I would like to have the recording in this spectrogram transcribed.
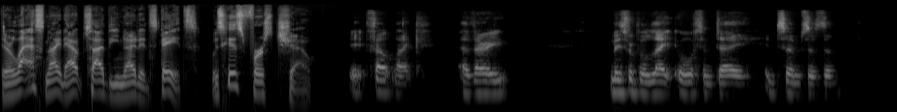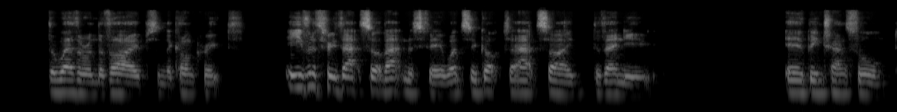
their last night outside the United States, was his first show. It felt like a very miserable late autumn day in terms of the the weather and the vibes and the concrete. Even through that sort of atmosphere, once it got to outside the venue, it had been transformed.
